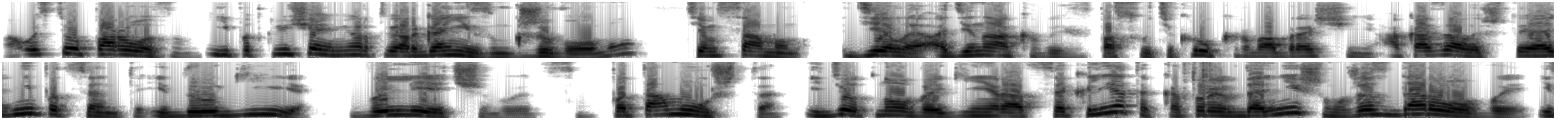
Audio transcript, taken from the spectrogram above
остеопорозом. И подключая мертвый организм к живому, тем самым делая одинаковый, по сути, круг кровообращения, оказалось, что и одни пациенты, и другие вылечиваются, потому что идет новая генерация клеток, которые в дальнейшем уже здоровые и,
